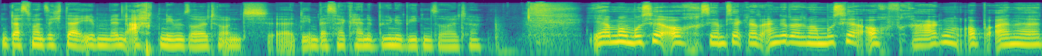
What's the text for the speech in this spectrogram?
und dass man sich da eben in Acht nehmen sollte und äh, dem besser keine Bühne bieten sollte. Ja, man muss ja auch, Sie haben es ja gerade angedeutet, man muss ja auch fragen, ob eine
